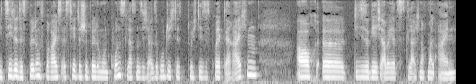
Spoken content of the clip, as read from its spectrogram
Die Ziele des Bildungsbereichs ästhetische Bildung und Kunst lassen sich also gut durch, die, durch dieses Projekt erreichen. Auch äh, diese gehe ich aber jetzt gleich nochmal ein.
